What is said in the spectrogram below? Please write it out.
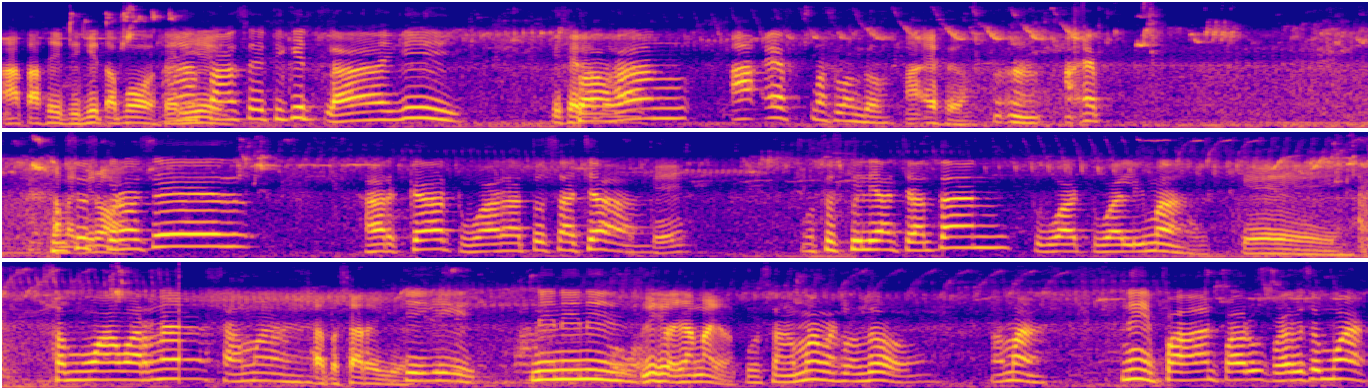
atasnya dikit apa seri? Atasnya dikit lagi. Seri apa? AF Mas Londo. AF ya. Heeh, AF. Khusus grosir harga 200 saja. Oke. Khusus pilihan jantan 225. Oke. Semua warna sama. Besar besar ya. Iki. Nih, nih, nih. Ini juga sama ya? Oh, sama Mas Londo. Sama. Nih bahan baru baru semua.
